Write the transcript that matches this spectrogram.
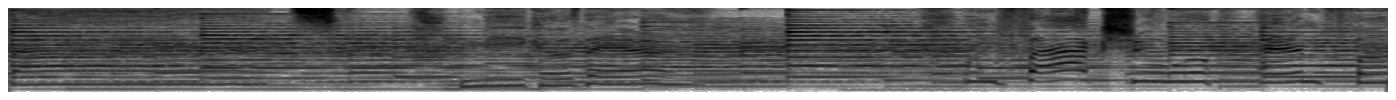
facts because they're factual and fun.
